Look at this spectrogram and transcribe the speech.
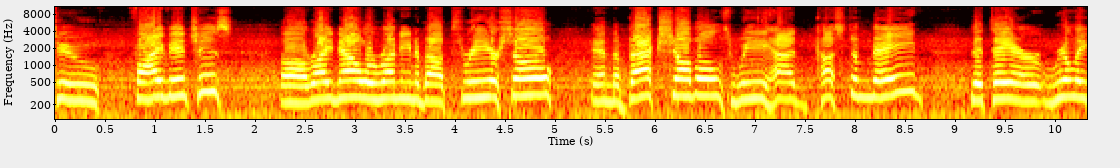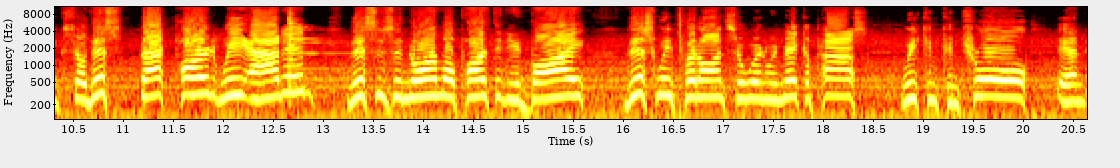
to five inches. Uh, right now we're running about three or so. And the back shovels we had custom made that they are really, so this back part we added. This is the normal part that you'd buy. This we put on so when we make a pass, we can control and,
